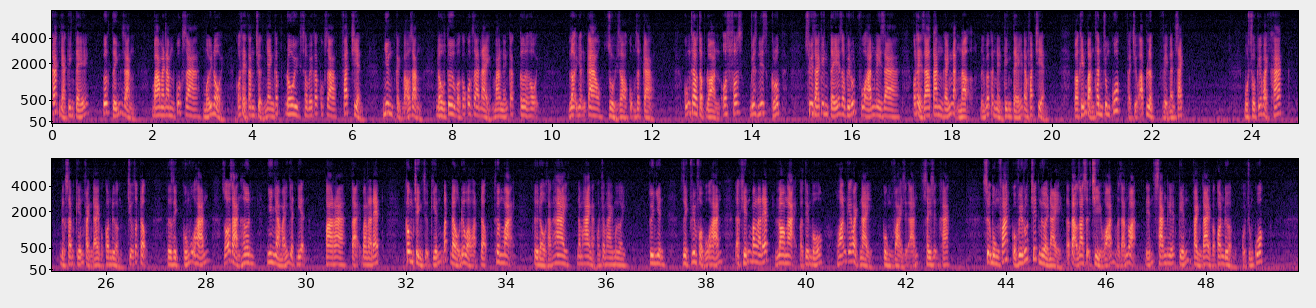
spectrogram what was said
Các nhà kinh tế ước tính rằng 30 năm quốc gia mới nổi có thể tăng trưởng nhanh gấp đôi so với các quốc gia phát triển, nhưng cảnh báo rằng đầu tư vào các quốc gia này mang đến các cơ hội lợi nhuận cao, rủi ro cũng rất cao. Cũng theo tập đoàn Oxford Business Group, suy thoái kinh tế do virus Vũ Hán gây ra có thể gia tăng gánh nặng nợ đối với các nền kinh tế đang phát triển và khiến bản thân Trung Quốc phải chịu áp lực về ngân sách. Một số kế hoạch khác được sáng kiến vành đai vào con đường chịu tác động từ dịch cúm Vũ Hán rõ ràng hơn như nhà máy nhiệt điện Para tại Bangladesh, công trình dự kiến bắt đầu đưa vào hoạt động thương mại từ đầu tháng 2 năm 2020. Tuy nhiên, dịch viêm phổi Vũ Hán đã khiến Bangladesh lo ngại và tuyên bố hoãn kế hoạch này cùng vài dự án xây dựng khác. Sự bùng phát của virus chết người này đã tạo ra sự chỉ hoãn và gián đoạn đến sáng kiến vành đai và con đường của Trung Quốc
